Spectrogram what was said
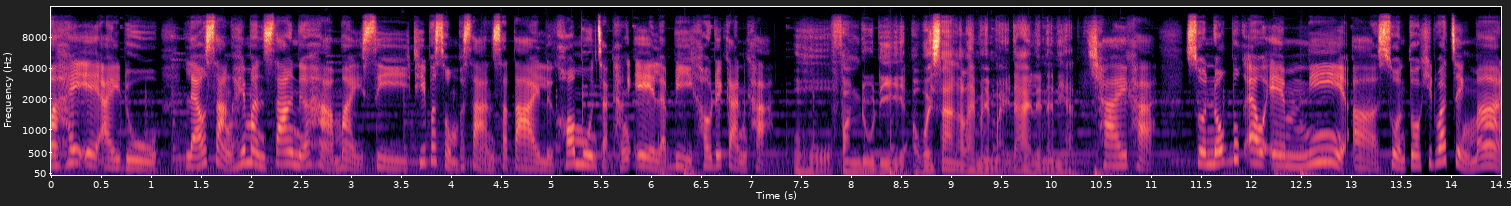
มาให้ AI ดู แล้วสั่งให้มันสร้างเนื้อหาใหม่ C ที่ผสมผสานสไตล์ หรือข้อมูลจากทั้ง A และ B เข้าด้วยกันค่ะ โอ้โห ฟังดูดีเอาไว้สร้างอะไรใหม่ ๆ ได้เลยนะเนี่ย ใช่ค่ะ ส่วน Notebook LM นี่เอ่อส่วนตัวคิดว่าเจ๋งมาก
